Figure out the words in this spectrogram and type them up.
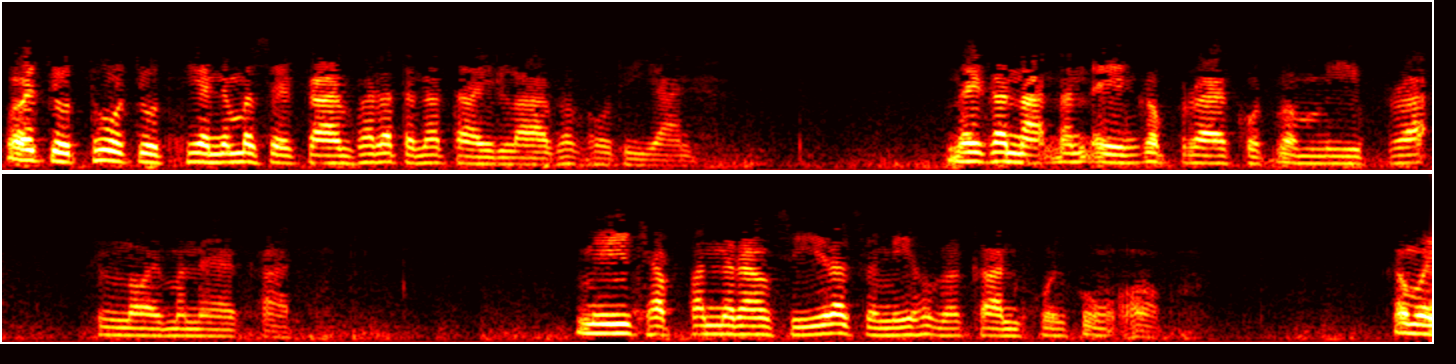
เมื่อจุดทูตจุดเทียนนมัสการพระรัตนตรัยลาพระโพธิญาณในขณะนั้นเองก็ปรากฏว่ามีพระลอยมาในอากาศ มีฉับพันรังสีรัศมีหประการพวยพุ่งออกก็มา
